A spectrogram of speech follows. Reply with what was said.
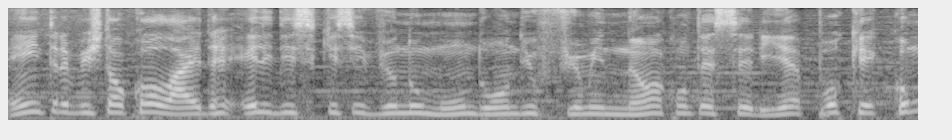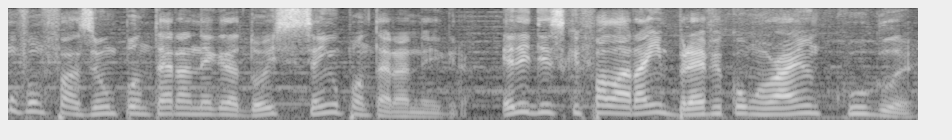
Em entrevista ao Collider, ele disse que se viu no mundo onde o filme não aconteceria, porque como vão fazer um Pantera Negra 2 sem o Pantera Negra? Ele disse que falará em breve com Ryan Coogler,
